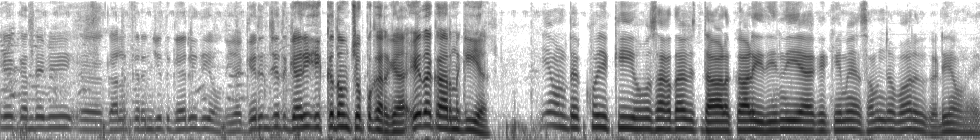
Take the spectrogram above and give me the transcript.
ਇਹ ਕਹਿੰਦੇ ਵੀ ਅ, ਗੱਲ ਕਿਰਨਜੀਤ ਗਹਿਰੀ ਦੀ ਆਉਂਦੀ ਹੈ। ਕਿਰਨਜੀਤ ਗਹਿਰੀ ਇੱਕਦਮ ਚੁੱਪ ਕਰ ਗਿਆ। ਇਹਦਾ ਕਾਰਨ ਕੀ ਆ? ਇਹ ਹੁਣ ਦੇਖੋ ਜੀ ਕੀ ਹੋ ਸਕਦਾ ਵੀ ਦਾਲ ਕਾਲੀ ਦਿੰਦੀ ਆ ਕਿ ਕਿਵੇਂ ਸਮਝੋ ਬਾਹਰ ਵੀ ਕੱਢੀ ਆਉਣੇ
